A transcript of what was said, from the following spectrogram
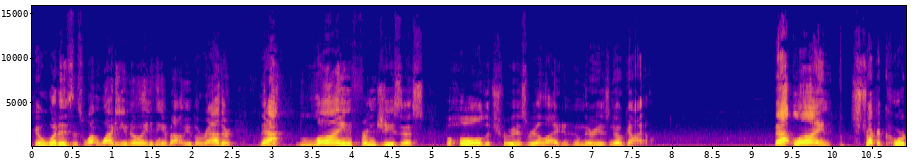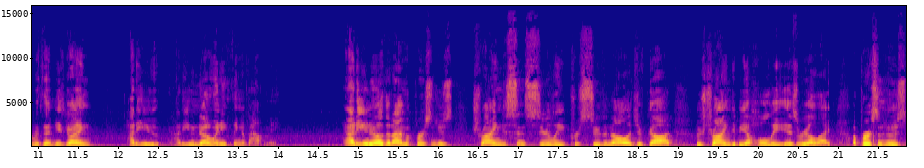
Okay, what is this? Why, why do you know anything about me? But rather, that line from Jesus, Behold, a true Israelite in whom there is no guile. That line struck a chord with him. He's going, How do you, how do you know anything about me? How do you know that I'm a person who's trying to sincerely pursue the knowledge of God, who's trying to be a holy Israelite, a person who's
